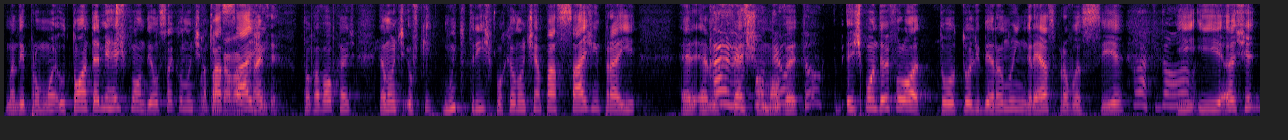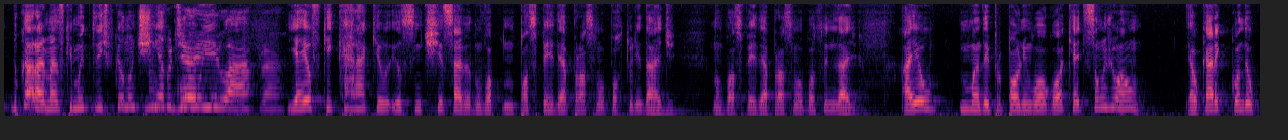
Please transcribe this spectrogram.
Mandei pro O Tom até me respondeu, só que eu não tinha Tom passagem. Cavalcante? Tom Cavalcante. Eu, não, eu fiquei muito triste porque eu não tinha passagem pra ir. Era, era Cara, no ele Fashion respondeu, então? Respondeu e falou: Ó, tô, tô liberando um ingresso pra você. Ah, que da hora. E, e eu achei do caralho, mas eu fiquei muito triste porque eu não tinha não podia como ir lá pra... e aí eu fiquei, caraca, eu, eu senti, sabe, eu não, vou- não posso perder a próxima oportunidade. Não posso perder a próxima oportunidade. Aí eu mandei pro Paulinho Gogó, que é de São João. É o cara que quando eu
